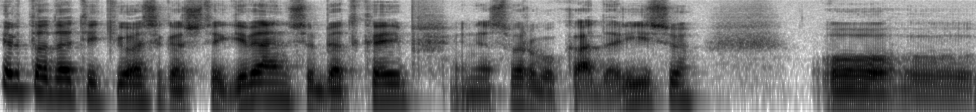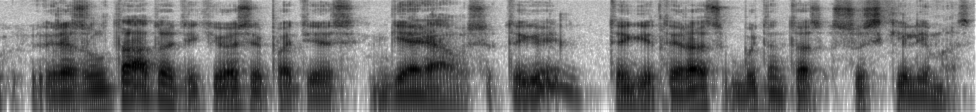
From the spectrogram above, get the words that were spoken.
Ir tada tikiuosi, kad štai gyvensiu bet kaip, nesvarbu ką darysiu, o rezultato tikiuosi paties geriausio. Taigi, taigi tai yra būtent tas suskilimas.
